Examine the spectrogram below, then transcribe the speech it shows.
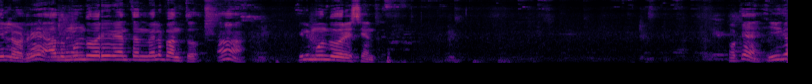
ಇಲ್ಲಿ ನೋಡ್ರಿ ಅದು ಮುಂದುವರಿರಿ ಅಂತಂದಮೇಲೆ ಬಂತು. ಹಾಂ ಇಲ್ಲಿ ಮುಂದುವರಿಸಿ ಅಂತ್ರಿ ಓಕೆ ಈಗ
